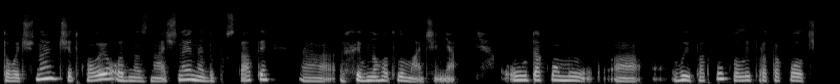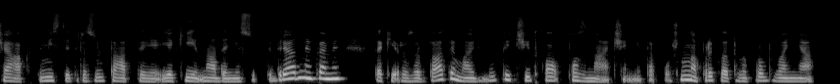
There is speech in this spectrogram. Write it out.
точною, чіткою, однозначною, не допускати хибного тлумачення. У такому випадку, коли протокол чи акт містять результати, які надані субпідрядниками, такі результати мають бути чітко позначені. Також, ну, наприклад, випробування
